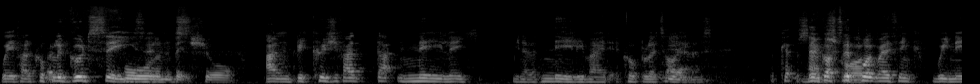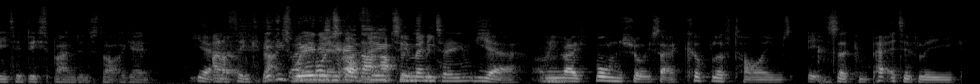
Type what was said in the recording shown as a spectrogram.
We've had a couple They've of good seasons, Fallen a bit short. and because you've had that nearly, you know, they've nearly made it a couple of Yeah. times. they've kept the They've got to the point where they think we need to disband and start again. Yeah, And I think It that is They've weird, probably isn't got that a too many teams. Yeah, I mean Mm. they've fallen short. You say a couple of times. It's a competitive league.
